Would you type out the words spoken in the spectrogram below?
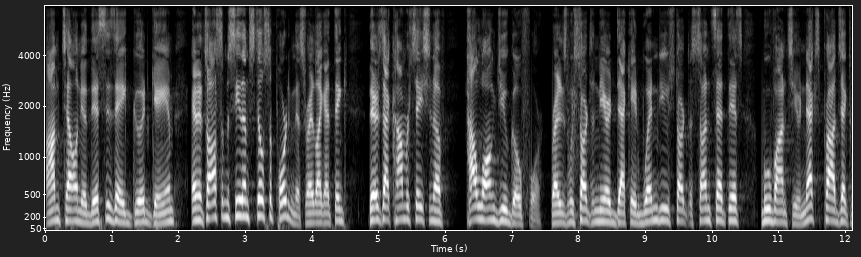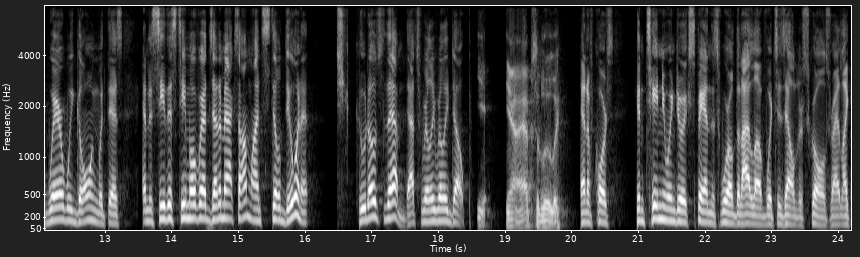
I'm telling you, this is a good game. And it's awesome to see them still supporting this, right? Like, I think there's that conversation of how long do you go for, right? As we start to near a decade, when do you start to sunset this, move on to your next project? Where are we going with this? And to see this team over at ZeniMax Online still doing it, kudos to them. That's really, really dope. Yeah, yeah, absolutely. And of course, continuing to expand this world that I love, which is Elder Scrolls, right? Like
